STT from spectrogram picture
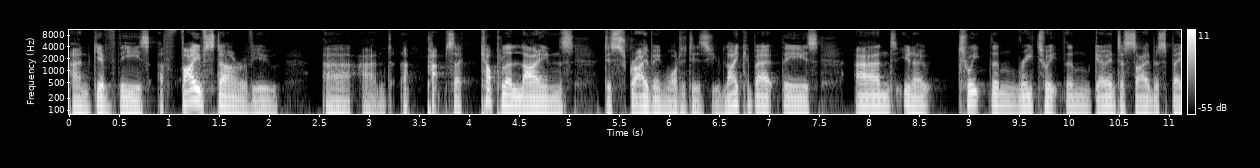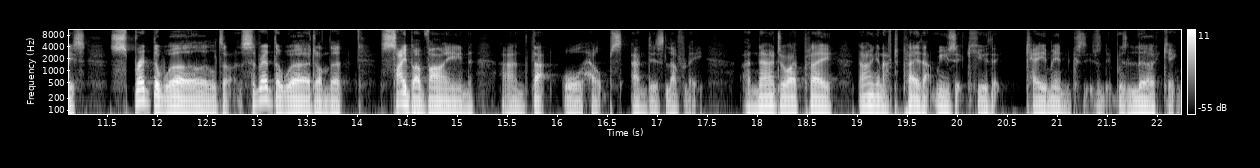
and give these a five star review uh, and perhaps a couple of lines describing what it is you like about these, and you know tweet them, retweet them, go into cyberspace, spread the world, spread the word on the cyber vine, and that all helps and is lovely. And now do I play? Now I'm going to have to play that music cue that came in because it was, it was lurking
